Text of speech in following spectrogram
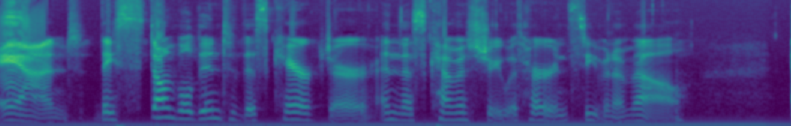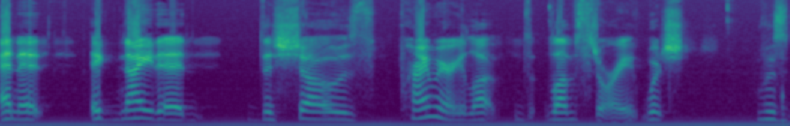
And they stumbled into this character and this chemistry with her and Stephen Amell. And it ignited the show's primary lo- love story, which was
